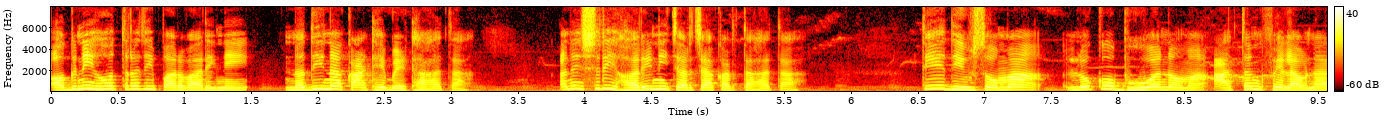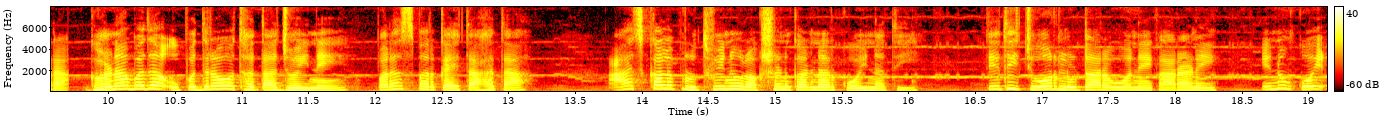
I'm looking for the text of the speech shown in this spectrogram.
અગ્નિહોત્રથી પરવારીને નદીના કાંઠે બેઠા હતા અને શ્રી હરિની ચર્ચા કરતા હતા. તે દિવસોમાં લોકો ભુવનોમાં આતંક ફેલાવનારા ઘણા બધા ઉપદ્રવો થતા જોઈને પરસ્પર કહેતા હતા, આજકાલ પૃથ્વીનું રક્ષણ કરનાર કોઈ નથી. તેથી ચોર લૂંટારુઓને કારણે એનું કોઈ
